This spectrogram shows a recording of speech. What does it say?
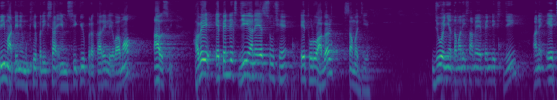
બી માટેની મુખ્ય પરીક્ષા એમસીક્યુ પ્રકારે લેવામાં આવશે. હવે એપેન્ડિક્સ જી અને એસ શું છે એ થોડું આગળ સમજીએ. જુઓ અહીંયા તમારી સામે એપેન્ડિક્સ જી અને એચ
